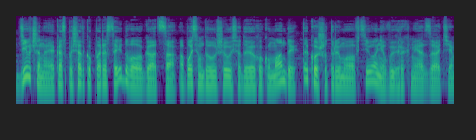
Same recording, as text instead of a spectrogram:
Дівчина, яка спочатку переслідувала Гатса, а потім долучилася до його команди, також отримала втілення в іграх Міядзаті.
